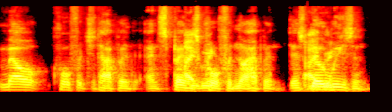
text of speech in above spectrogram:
Mel Crawford should happen and Spence. Crawford not happen. There's I no agree. reason.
